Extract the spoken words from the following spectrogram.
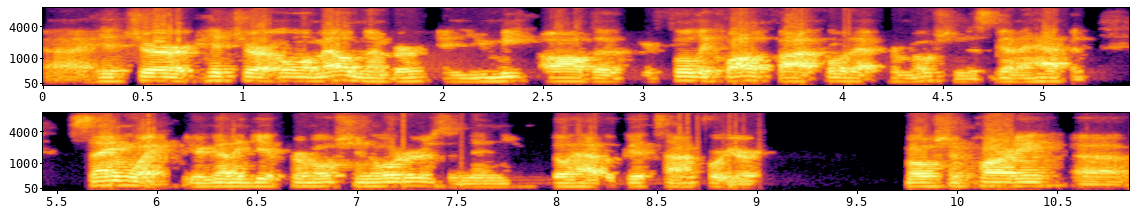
uh, hit your hit your OML number, and you meet all the you're fully qualified for that promotion. It's going to happen. Same way, you're going to get promotion orders, and then you go have a good time for your promotion party. Uh,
